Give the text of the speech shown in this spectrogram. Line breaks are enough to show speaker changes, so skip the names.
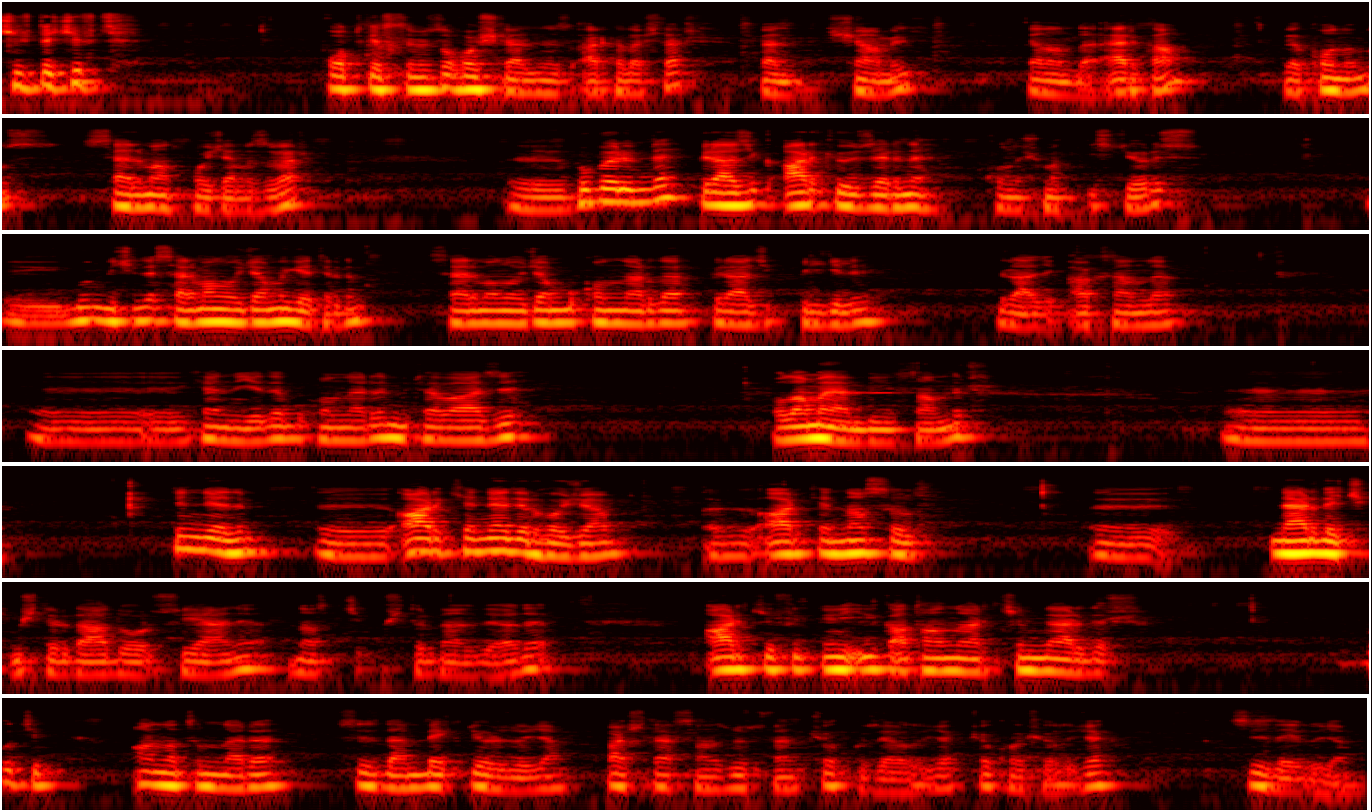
Çifte Çift podcast'imize hoş geldiniz arkadaşlar. Ben Şamil, yanımda Erkan ve konumuz Selman hocamız var. Ee, Bu bölümde birazcık arke üzerine konuşmak istiyoruz. Ee, Bunun için de Selman hocamı getirdim. Selman hocam bu konularda birazcık bilgili, birazcık aksanlı. Ee, Kendince de bu konularda mütevazi olamayan bir insandır. Ee, dinleyelim. Ee, Arke nedir hocam? Ee, Arke nasıl e, nerede çıkmıştır daha doğrusu yani nasıl çıkmıştır daha ziyade Arke fikrini ilk atanlar kimlerdir? Bu tip anlatımları sizden bekliyoruz hocam. Başlarsanız lütfen çok güzel olacak, çok hoş olacak. Sizdeyiz hocam.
